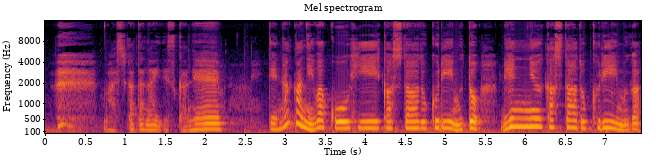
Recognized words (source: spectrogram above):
まあ仕方ないですかね。で中にはコーヒーカスタードクリームと練乳カスタードクリームが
